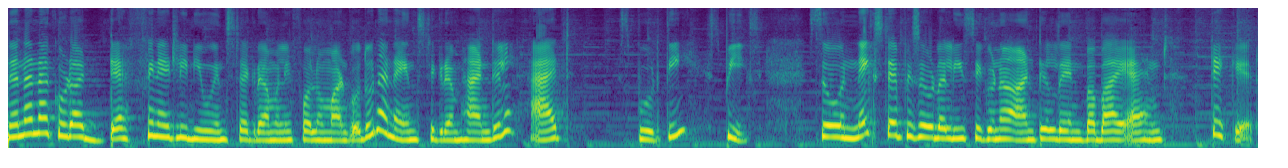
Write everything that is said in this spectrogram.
ನನ್ನನ್ನು ಕೂಡ ಡೆಫಿನೆಟ್ಲಿ ನೀವು ಇನ್ಸ್ಟಾಗ್ರಾಮಲ್ಲಿ ಫಾಲೋ ಮಾಡ್ಬೋದು. ನನ್ನ Instagram handle at Spoorthi speaks so next ಎಪಿಸೋಡಲ್ಲಿ ಸಿಗೋಣ. Until then bye bye and take care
